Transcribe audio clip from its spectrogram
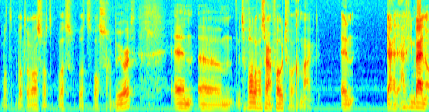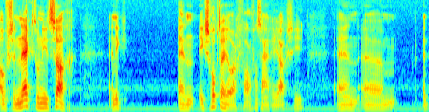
wat, wat er was, wat, was, wat was gebeurd. En ehm, toevallig was daar een foto van gemaakt. En ja, hij ging bijna over zijn nek toen hij het zag. En ik, en ik schrok daar heel erg van, van zijn reactie. En, ehm, en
